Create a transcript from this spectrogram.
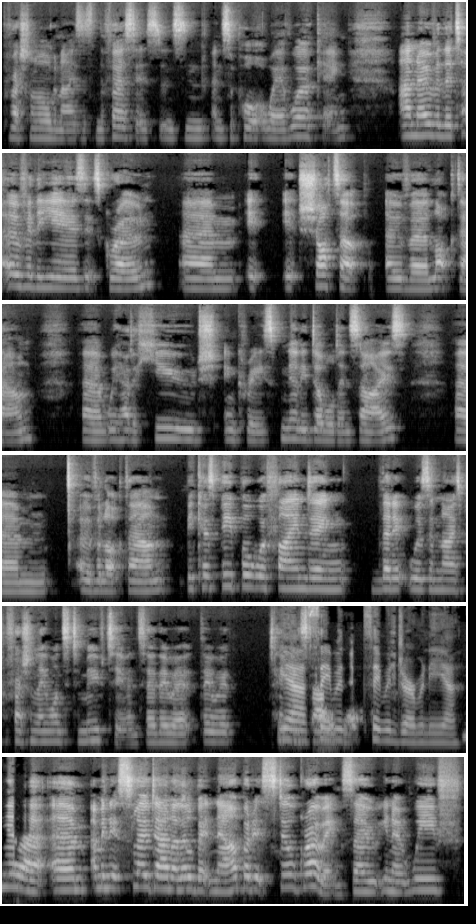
professional organisers in the first instance and, and support a way of working. And over the t- over the years, it's grown. Um, it it shot up over lockdown. Uh, we had a huge increase, nearly doubled in size. um, over lockdown because people were finding that it was a nice profession they wanted to move to, and so they were they were taking Yeah, same in same in Germany. Yeah. Yeah, um, I mean it's slowed down a little bit now, but it's still growing. So you know we've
